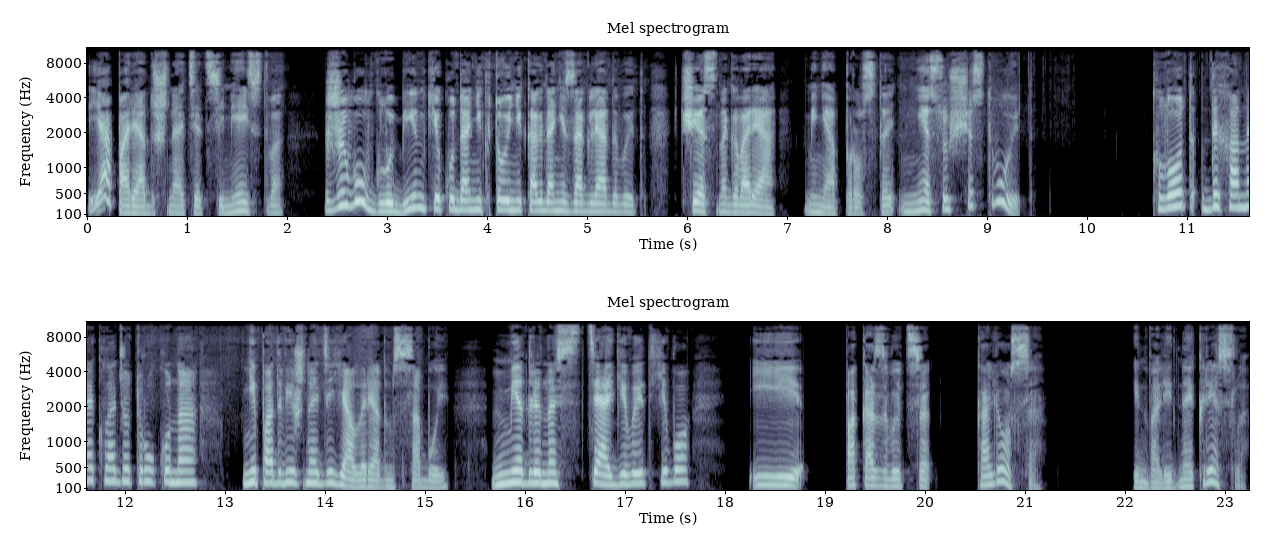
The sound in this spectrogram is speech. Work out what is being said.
Я порядочный отец семейства, живу в глубинке, куда никто и никогда не заглядывает. Честно говоря, меня просто не существует. Клод Дехане кладет руку на неподвижное одеяло рядом с собой, медленно стягивает его и показываются колеса, инвалидное кресло.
